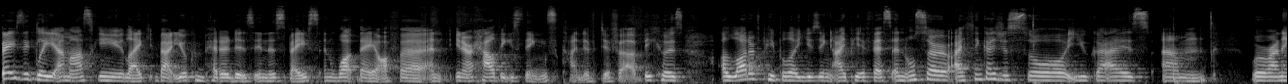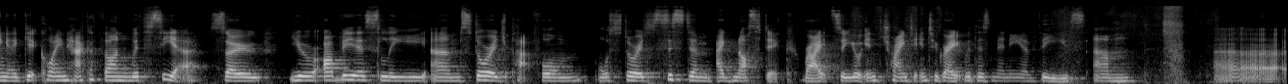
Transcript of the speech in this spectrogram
Basically, I'm asking you like about your competitors in the space and what they offer, and you know how these things kind of differ because a lot of people are using IPFS, and also I think I just saw you guys. Um, we're running a Gitcoin hackathon with Sia. So you're obviously um, storage platform or storage system agnostic, right? So you're in, trying to integrate with as many of these um, uh,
